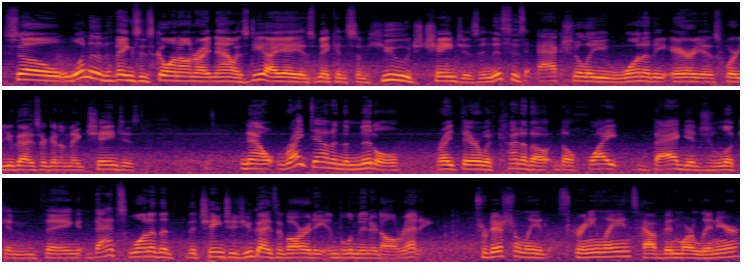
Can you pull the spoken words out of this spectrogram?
So one of the things that's going on right now is DIA is making some huge changes, and this is actually one of the areas where you guys are going to make changes. Now, right down in the middle right there with kind of the, the white baggage looking thing, that's one of the, the changes you guys have already implemented already. Traditionally, screening lanes have been more linear,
